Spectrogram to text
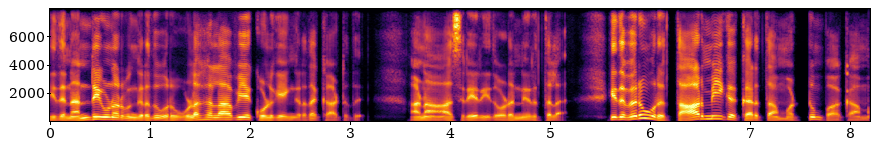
இது நன்றி உணர்வுங்கிறது ஒரு உலகளாவிய கொள்கைங்கிறத காட்டுது. ஆனா ஆசிரியர் இதோட நிறுத்தல. இதை வெறும் ஒரு தார்மீக கருத்தா மட்டும் பார்க்காம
